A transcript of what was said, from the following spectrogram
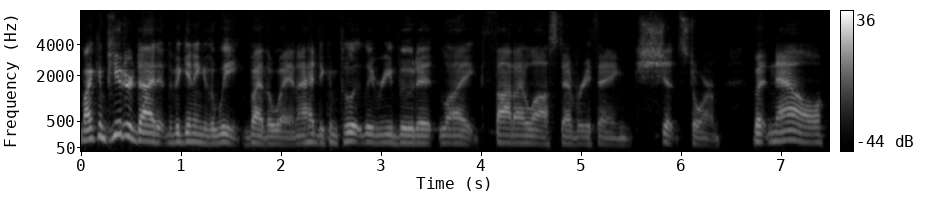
My computer died at the beginning of the week, by the way, and I had to completely reboot it. Like, thought I lost everything, shitstorm. But now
